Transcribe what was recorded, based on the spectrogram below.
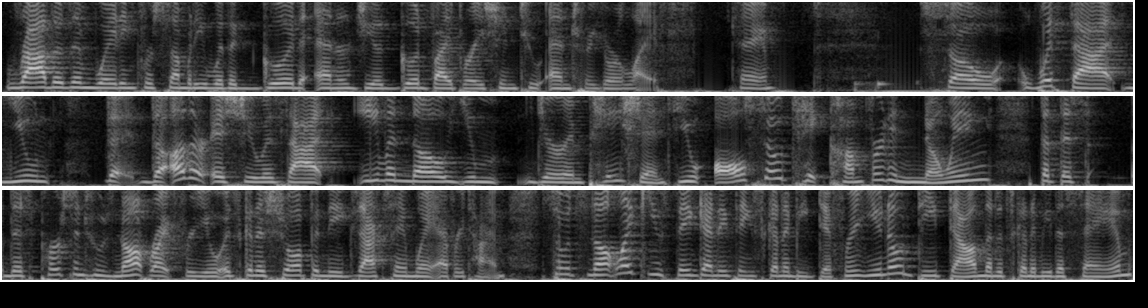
rather than waiting for somebody with a good energy, a good vibration to enter your life. Okay? So, with that, you the the other issue is that even though you you're impatient, you also take comfort in knowing that this this person who's not right for you is going to show up in the exact same way every time. So it's not like you think anything's going to be different. You know deep down that it's going to be the same.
